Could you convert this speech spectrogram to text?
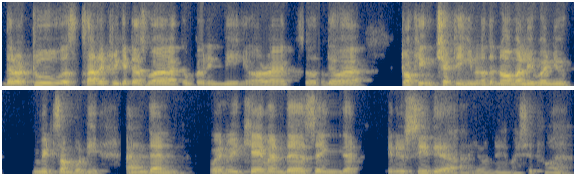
There are two uh, cricketers were accompanying me. All right, so they were talking, chatting. You know, the normally when you meet somebody, and then when we came and they're saying that can you see there your name? I said, Where?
